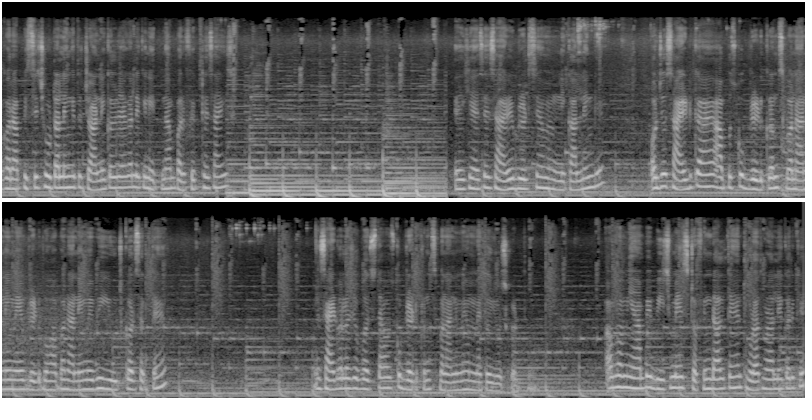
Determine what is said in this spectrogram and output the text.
अगर आप इससे छोटा लेंगे तो चार निकल जाएगा, लेकिन इतना परफेक्ट है साइज़ देखिए ऐसे सारे ब्रेड से हम निकाल लेंगे। और जो साइड का है, आप उसको ब्रेड क्रम्स बनाने में ब्रेड पोहा बनाने में भी यूज़ कर सकते हैं। साइड वाला जो बचता है, उसको ब्रेड क्रम्स बनाने में हम मैं तो यूज़ करती हूँ। अब हम यहाँ पे बीच में स्टफिंग डालते हैं थोड़ा थोड़ा लेकर के।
